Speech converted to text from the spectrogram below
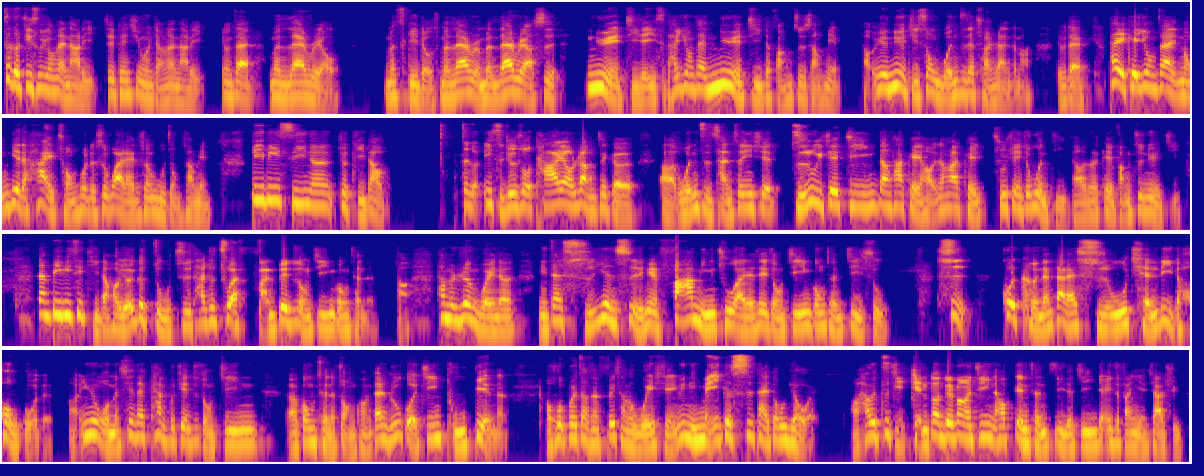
这个技术用在哪里？这篇新闻讲在哪里？用在 malaria mosquitoes，malaria malaria 是疟疾的意思，它用在疟疾的防治上面。好，因为疟疾是用蚊子在传染的嘛，对不对？它也可以用在农业的害虫或者是外来的生物种上面。BBC 呢就提到这个意思，就是说它要让这个呃蚊子产生一些植入一些基因，让它可以哈，让它可以出现一些问题，然后可以防治疟疾。但 BBC 提到哈，有一个组织，它就出来反对这种基因工程的啊，他们认为呢，你在实验室里面发明出来的这种基因工程技术是。会可能带来史无前例的后果的啊，因为我们现在看不见这种基因呃工程的状况，但如果基因突变了，哦会不会造成非常的危险？因为你每一个世代都有哎，哦它会自己剪断对方的基因，然后变成自己的基因，这样一直繁衍下去。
